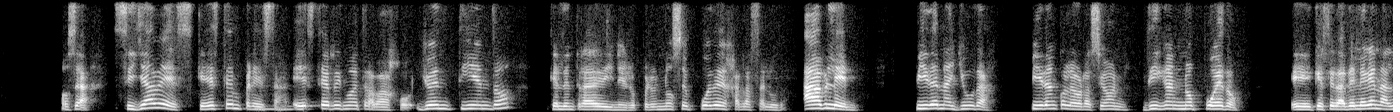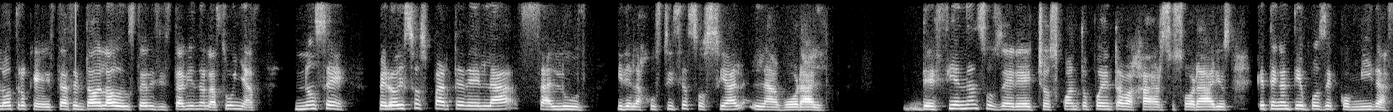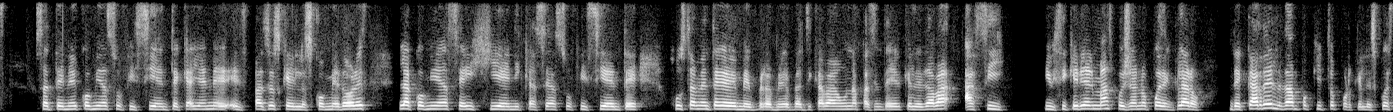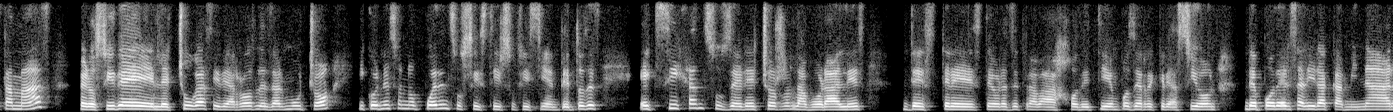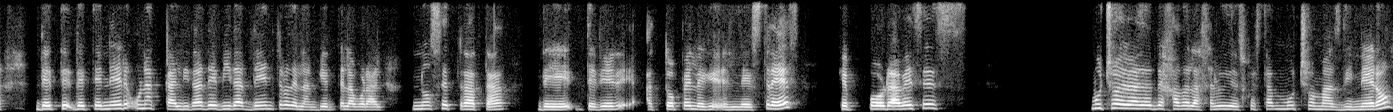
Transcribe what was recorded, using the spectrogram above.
O sea, si ya ves que esta empresa, este ritmo de trabajo, yo entiendo que es la entrada de dinero, pero no se puede dejar la salud. Hablen, pidan ayuda, pidan colaboración, digan no puedo, eh, que se la deleguen al otro que está sentado al lado de ustedes y está viendo las uñas. No sé, pero eso es parte de la salud y de la justicia social laboral. Defiendan sus derechos, cuánto pueden trabajar, sus horarios, que tengan tiempos de comidas, o sea, tener comida suficiente, que hayan eh, espacios que en los comedores la comida sea higiénica, sea suficiente. Justamente me, me platicaba una paciente ayer que le daba así, y si querían más, pues ya no pueden, claro. De carne le dan poquito porque les cuesta más, pero sí de lechugas y de arroz les dan mucho y con eso no pueden subsistir suficiente. Entonces, exijan sus derechos laborales de estrés, de horas de trabajo, de tiempos de recreación, de poder salir a caminar, de, tener una calidad de vida dentro del ambiente laboral. No se trata de tener a tope el, estrés, que por a veces mucho han dejado la salud y les cuesta mucho más dinero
